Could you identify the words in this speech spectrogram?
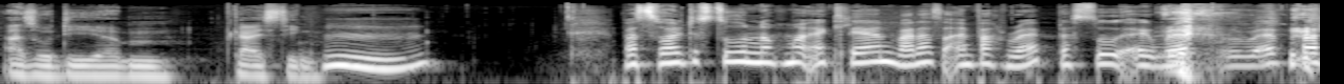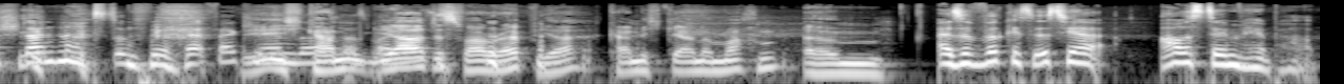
Also die ähm, geistigen. Hm. Was solltest du nochmal erklären? War das einfach Rap, dass du äh, Rap, Rap verstanden hast und mir Rap erklären Ich sollst? kann, war ja, das war Rap, ja, kann ich gerne machen. Ähm, Also wirklich, es ist ja aus dem Hip-Hop.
